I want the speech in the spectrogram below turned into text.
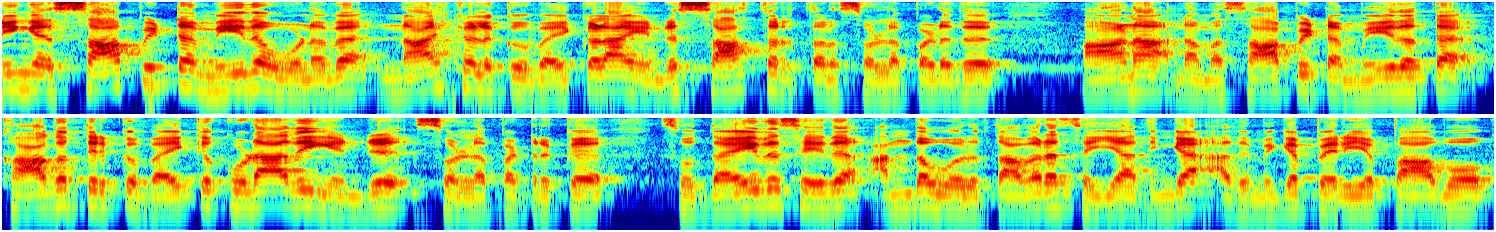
நீங்கள் சாப்பிட்ட மீத உணவை நாய்களுக்கு வைக்கலாம் என்று சாஸ்திரத்தில் சொல்லப்படுது. ஆனால் நம்ம சாப்பிட்ட மீதத்தை காகத்திற்கு வைக்கக்கூடாது என்று சொல்லப்பட்டிருக்கு. ஸோ தயவு செய்து அந்த ஒரு தவறை செய்யாதீங்க. அது மிகப்பெரிய பாவம்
